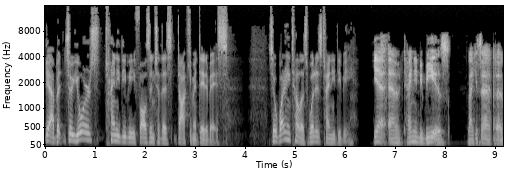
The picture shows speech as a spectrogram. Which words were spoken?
Yeah, but so yours TinyDB falls into this document database. So why don't you tell us what is TinyDB? Yeah, uh, TinyDB is like you said a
